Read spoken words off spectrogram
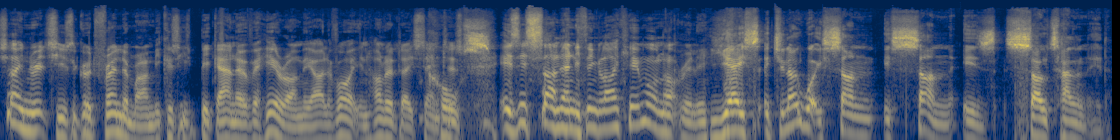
Shane Richie's a good friend of mine because he began over here on the Isle of Wight in holiday centres. Is his son anything like him or not really? Yes, do you know what his son? His son is so talented.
